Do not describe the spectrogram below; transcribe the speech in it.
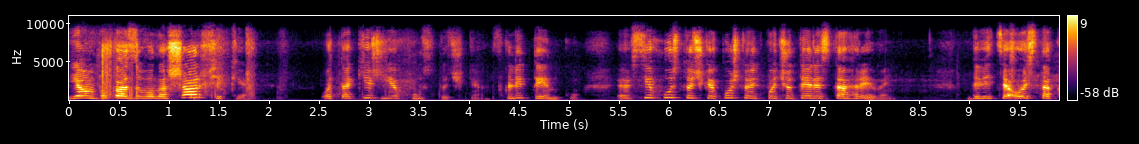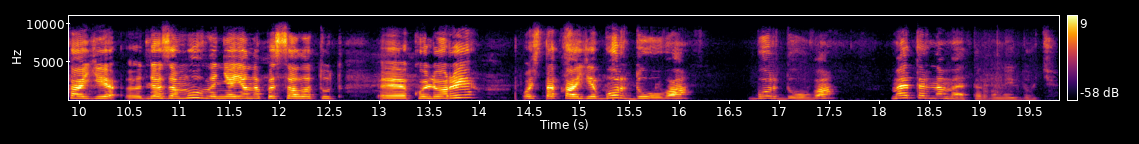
Я вам показувала шарфіки. От такі ж є хусточки в клітинку. Е, Всі хусточки коштують по 400 гривень. Дивіться, ось така є е, для замовлення. Я написала тут е, кольори. Ось така є бордова. Бордова. Метр на метр вони йдуть.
